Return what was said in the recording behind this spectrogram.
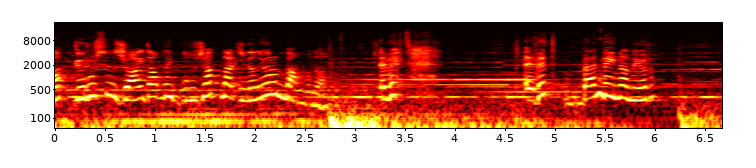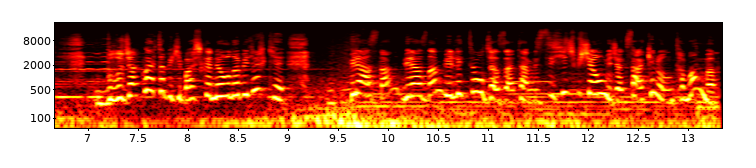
Bak görürsünüz Cahide ablayı bulacaklar. İnanıyorum ben buna. Evet. Evet, ben de inanıyorum. Bulacaklar tabii ki. Başka ne olabilir ki? Birazdan, birazdan birlikte olacağız zaten biz. Hiçbir şey olmayacak. Sakin olun, tamam mı?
